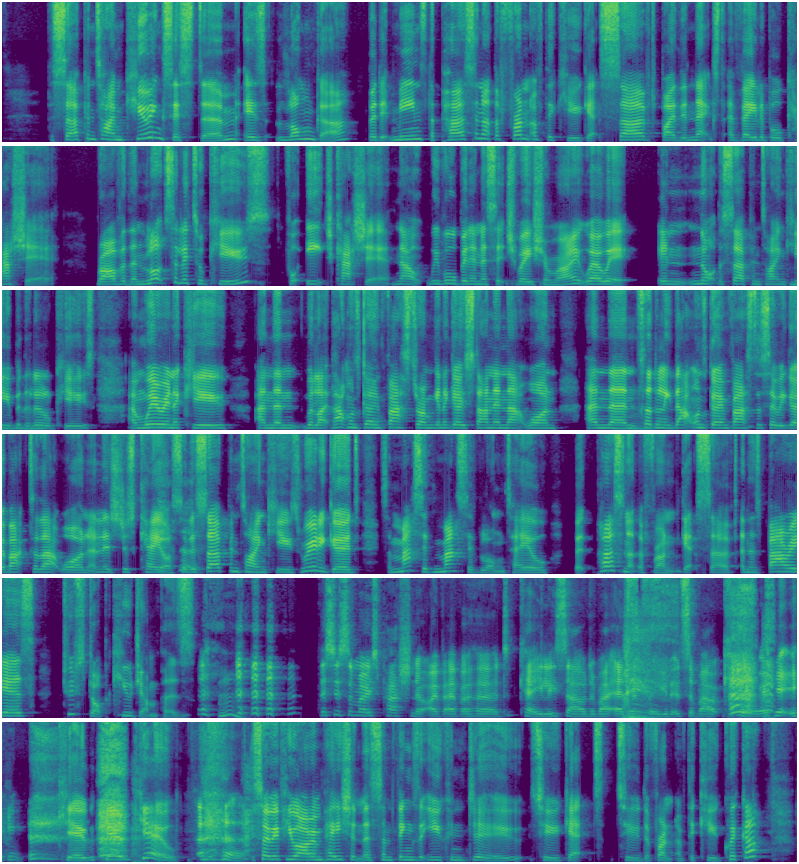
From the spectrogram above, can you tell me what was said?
The serpentine queuing system is longer, but it means the person at the front of the queue gets served by the next available cashier rather than lots of little queues for each cashier. Now, we've all been in a situation, right, where we're in not the serpentine queue, but the Mhm. little queues, and we're in a queue, and then we're like, that one's going faster. I'm going to go stand in that one. And then Mhm. suddenly that one's going faster. So we go back to that one, and it's just chaos. so the serpentine queue is really good. It's a massive, massive long tail, but person at the front gets served, and there's barriers to stop queue jumpers. Mm. this is the most passionate I've ever heard Kaylee sound about anything, and it's about queuing. Queue, queue, queue. So if you are impatient, there's some things that you can do to get to the front of the queue quicker.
